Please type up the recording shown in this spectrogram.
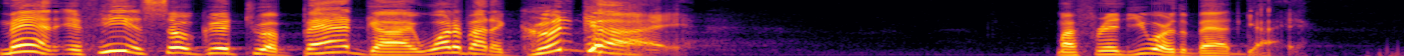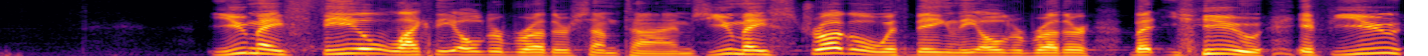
man, if he is so good to a bad guy, what about a good guy? My friend, you are the bad guy. You may feel like the older brother sometimes. You may struggle with being the older brother, but you, if you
